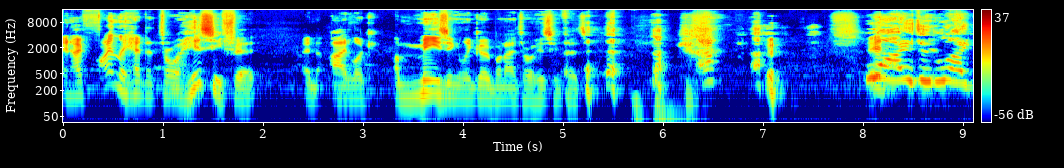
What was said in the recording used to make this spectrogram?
and I finally had to throw a hissy fit. And I look amazingly good when I throw hissy fits. Why is it like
